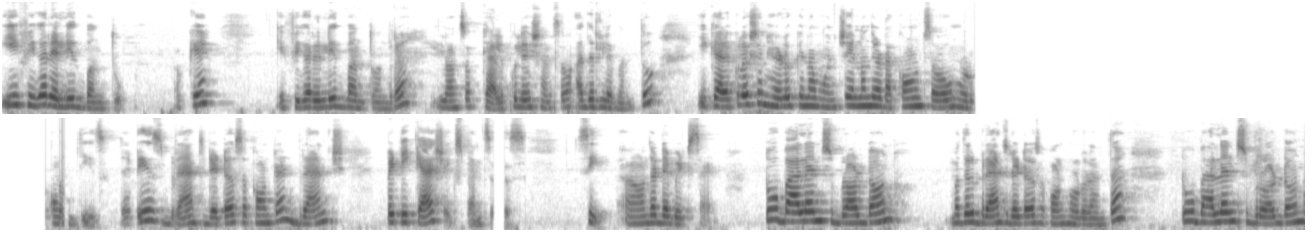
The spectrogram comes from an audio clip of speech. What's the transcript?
ಈ ಫಿಗರ್ ಎಲ್ಲಿದ್ದು ಬಂತು? ಓಕೆ ಈ ಫಿಗರ್ ಎಲ್ಲಿದ್ದು ಬಂತು ಅಂದ್ರೆ ಇಲ್ಲೊಂದು ಸ್ವಲ್ಪ ಕ್ಯಾಲ್ಕುಲೇಷನ್ಸ್ ಅದರಲ್ಲೇ ಬಂತು. ಈ ಕ್ಯಾಲ್ಕುಲೇಷನ್ ಹೇಳೋಕ್ಕಿಂತ ಮುಂಚೆ ಇನ್ನೊಂದೆರಡು ಅಕೌಂಟ್ಸ್ ಅವು ನೋಡ್ these. That is branch debtors account and branch petty cash expenses. See uh, on the debit side. To balance brought ಮೊದಲು ಬ್ರಾಂಚ್ ಡೆಟರ್ಸ್ ಅಕೌಂಟ್ ನೋಡೋಣ ಅಂತ. To balance brought down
